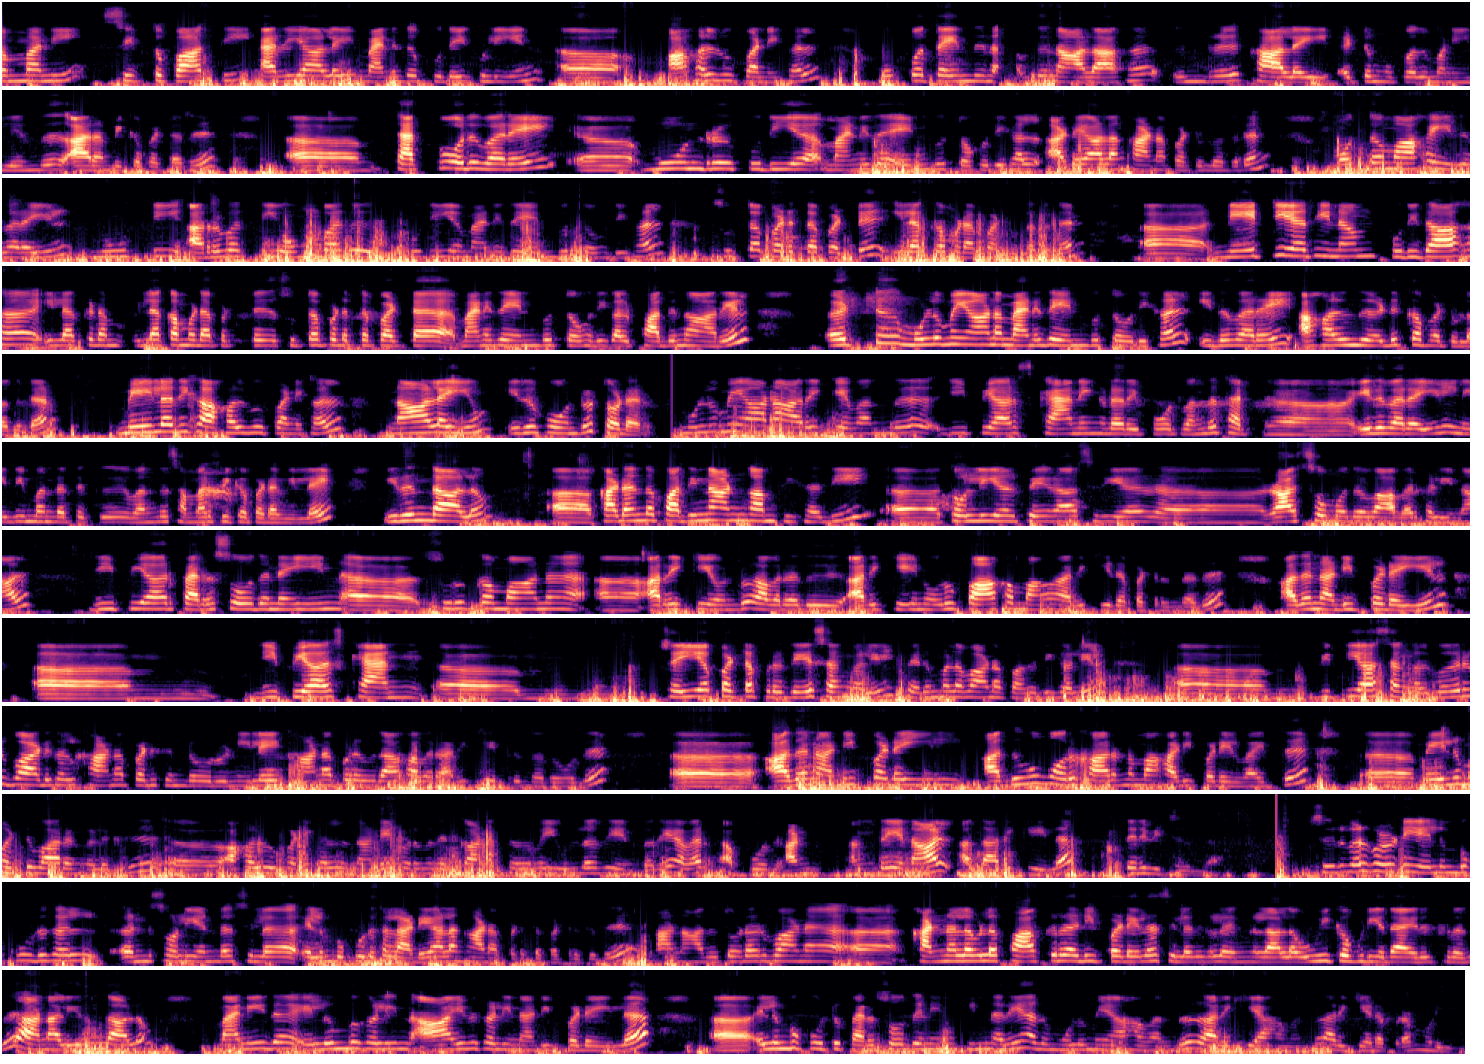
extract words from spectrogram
செம்மணி சித்துப்பாத்தி அரியாலை மனித புதைக்குழியின் அகழ்வு பணிகள் முப்பத்தைந்து நாளாக இன்று காலை எட்டு முப்பது மணியிலிருந்து ஆரம்பிக்கப்பட்டது. தற்போது வரை மூன்று புதிய மனித எண்பு தொகுதிகள் அடையாளம் காணப்பட்டுள்ளதுடன் மொத்தமாக இதுவரையில் நூற்றி அறுபத்தி ஒன்பது புதிய மனித எண்பு தொகுதிகள் சுத்தப்படுத்தப்பட்டு இலக்கமிடப்பட்டுள்ளது. நேற்றைய தினம் புதிதாக இலக்கிடம் இலக்கமிடப்பட்டு சுத்தப்படுத்தப்பட்ட மனித எண்பு தொகுதிகள் பதினாறில் எட்டு முழுமையான மனித எண்பு தொகுதிகள் இதுவரை அகழ்ந்து எடுக்கப்பட்டுள்ளதுடன் மேலதிக அகழ்வு பணிகள் நாளையும் இது போன்று தொடரும் முழுமையான அறிக்கை வந்து ஜிபிஆர் ஸ்கேனிங்கோட ரிப்போர்ட் வந்து தட் இதுவரையில் நீதிமன்றத்துக்கு வந்து சமர்ப்பிக்கப்படவில்லை. இருந்தாலும் கடந்த பதினான்காம் திகதி தொல்லியல் பேராசிரியர் ராஜ் சோமதவா அவர்களினால் ஜிபிஆர் பரிசோதனையின் சுருக்கமான அறிக்கை ஒன்று அவரது அறிக்கையின் ஒரு பாகமாக அறிக்கையிடப்பட்டிருந்தது. அதன் அடிப்படையில் ஜிபிஆர் ஸ்கேன் செய்யப்பட்ட பிரதேசங்களில் பெருமளவான பகுதிகளில் வித்தியாசங்கள் வேறுபாடுகள் காணப்படுகின்ற ஒரு நிலை காணப்படுவதாக அவர் அறிக்கையிட்டிருந்ததோடு அதன் அடிப்படையில் அதுவும் ஒரு காரணமாக அடிப்படையில் வைத்து மேலும் எட்டு வாரங்களுக்கு அகழ்வு பணிகள் நடைபெறுவதற்கான தேவை உள்ளது என்பதை அவர் அப்போது அன் அன்றைய நாள் அந்த அறிக்கையில் தெரிவித்திருந்தார். சிறுவர்களுடைய எலும்புக்கூடுகள் என்று சொல்லி என்ற சில எலும்புக்கூடுகள் அடையாளம் காணப்படுத்தப்பட்டிருக்குது. ஆனால் அது தொடர்பான கண்ணளவில் பார்க்குற அடிப்படையில் சிலதுகளை எங்களால் ஊகிக்கக்கூடியதாக இருக்கிறது. ஆனால் இருந்தாலும் மனித எலும்புகளின் ஆய்வுகளின் அடிப்படையில் எலும்புக்கூட்டு பரிசோதனையின் பின்னரே அது முழுமையாக வந்து அறிக்கையாக வந்து அறிக்கையிடப்பட முடியும்.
